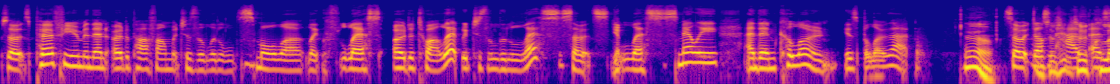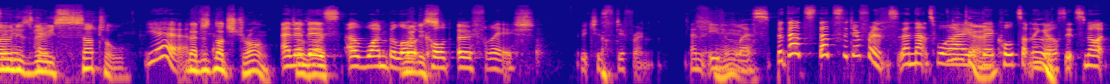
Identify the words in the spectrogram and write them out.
so it's perfume and then eau de parfum, which is a little smaller, like less eau de toilette, which is a little less, so it's less smelly, and then cologne is below that, Yeah. so it doesn't so have as an cologne is very subtle. yeah. No, just not strong. And then there's like- a one below What it is- called eau fraîche, which is different and even less. But that's that's the difference, and that's why Okay. they're called something else. It's not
